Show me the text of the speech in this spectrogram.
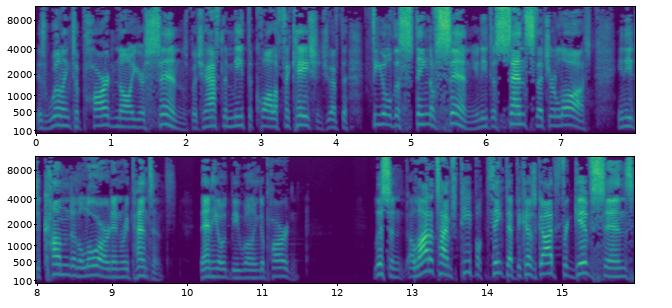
is willing to pardon all your sins, but you have to meet the qualifications. You have to feel the sting of sin. You need to sense that you're lost. You need to come to the Lord in repentance. Then He'll be willing to pardon. Listen, a lot of times people think that because God forgives sins,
